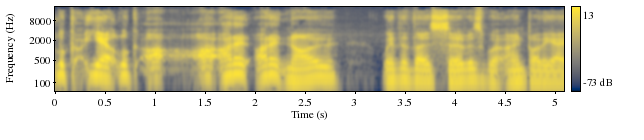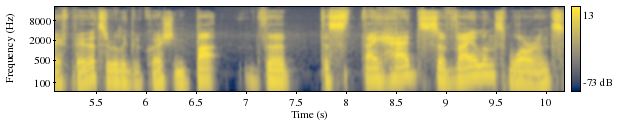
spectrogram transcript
Look, yeah, look, I, I, don't, I don't know whether those servers were owned by the AFP. That's a really good question. But the, the they had surveillance warrants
